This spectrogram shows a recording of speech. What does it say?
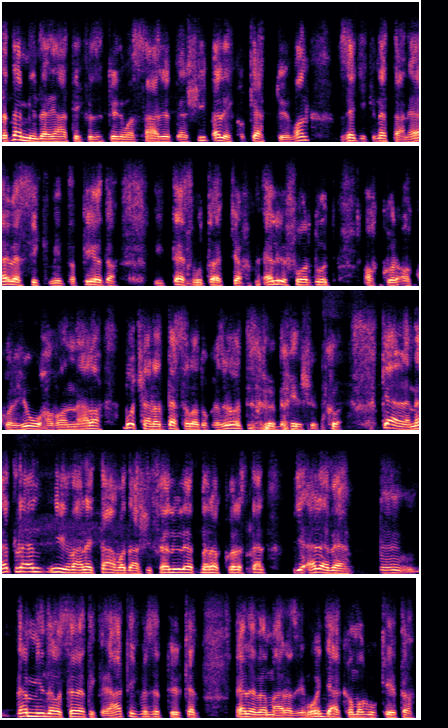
tehát nem minden játékvezetőnél van 150 síp, elég, ha kettő van, az egyik netán elveszik, mint a példa, itt ezt mutatja, előfordult, akkor, akkor jó, ha van nála. Bocsánat, beszaladok az öltözőbe, és akkor kellemetlen, nyilván egy támadási felület, mert akkor aztán ugye eleve nem mindenhol szeretik a játékvezetőket, eleve már azért mondják a magukét a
